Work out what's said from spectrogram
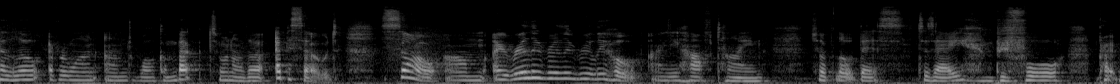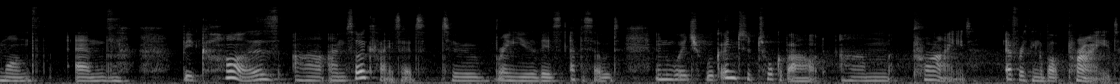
Hello, everyone, and welcome back to another episode. So, um, I really, really, really hope I have time to upload this today before Pride Month ends because uh, I'm so excited to bring you this episode in which we're going to talk about um, pride, everything about pride.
